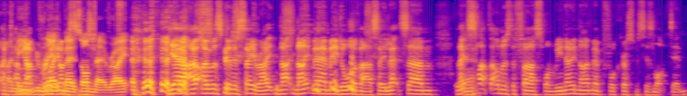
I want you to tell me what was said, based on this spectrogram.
I- I, mean, I'll be really Nightmare's honest. on there, right? yeah, I, I was going to say right. Ni- Nightmare made all of us, so let's um let's Yeah. slap that on as the first one. We know Nightmare Before Christmas is locked in.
